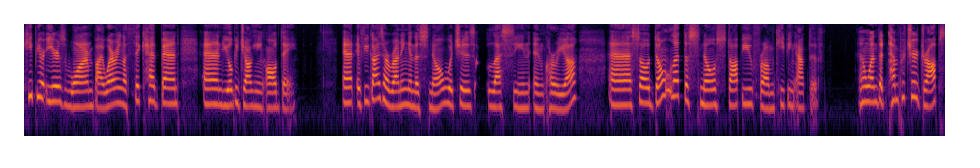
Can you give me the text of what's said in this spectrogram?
Keep your ears warm by wearing a thick headband and you'll be jogging all day. And if you guys are running in the snow, which is less seen in Korea, uh, so don't let the snow stop you from keeping active. And when the temperature drops,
